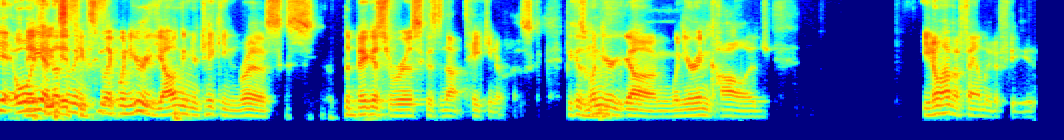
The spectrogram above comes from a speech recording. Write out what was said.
Yeah. Well, yeah. you- that's the thing. you- too. Like when you're young and you're taking risks, the biggest risk is not taking a risk. Because when Mhm. you're young, when you're in college, you don't have a family to feed.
